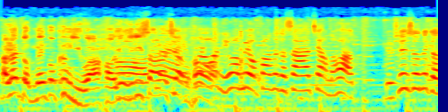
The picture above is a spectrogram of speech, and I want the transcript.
啊，那都能够更油啊，好，用一粒沙拉酱哈。那你如果没有放那个沙拉酱的话。有些时候那个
